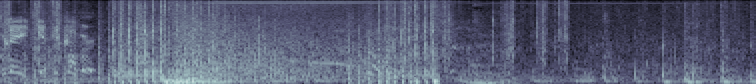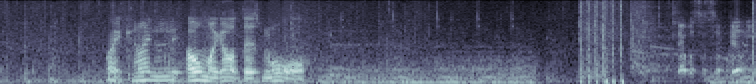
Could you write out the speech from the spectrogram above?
Grenade, get to cover. Right, can I li- Oh my god, there's more. That was a civilian.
